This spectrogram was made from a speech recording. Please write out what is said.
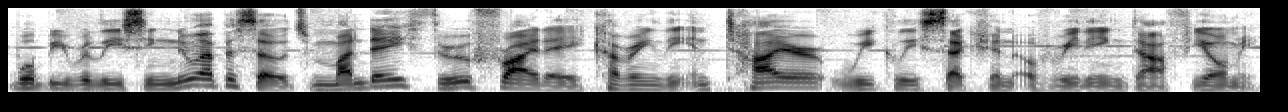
we'll be releasing new episodes Monday through Friday, covering the entire weekly section of Reading Daf Yomi.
